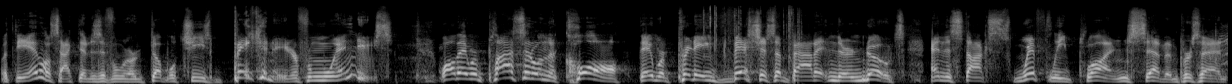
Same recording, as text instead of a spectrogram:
but the analysts acted as if it were a double cheese baconator from Wendy's. While they were placid on the call, they were pretty vicious about it in their notes, and the stock swiftly plunged 7%.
